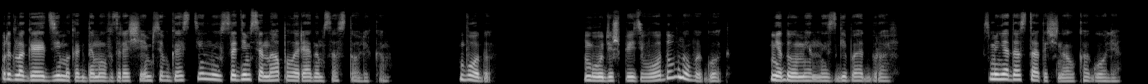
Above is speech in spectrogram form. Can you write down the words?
предлагает Дима, когда мы возвращаемся в гостиную, садимся на пол рядом со столиком. Воду. Будешь пить воду в Новый год? Недоуменно изгибает бровь. С меня достаточно алкоголя.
